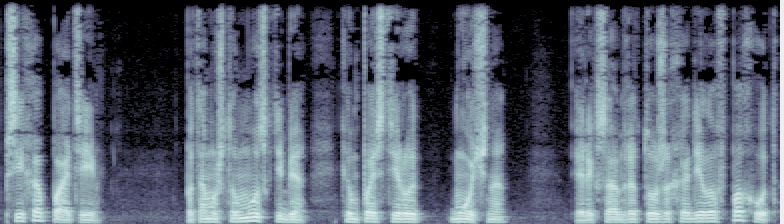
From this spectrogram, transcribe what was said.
к психопатии, потому что мозг тебе компостирует мощно. Александра тоже ходила в поход,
